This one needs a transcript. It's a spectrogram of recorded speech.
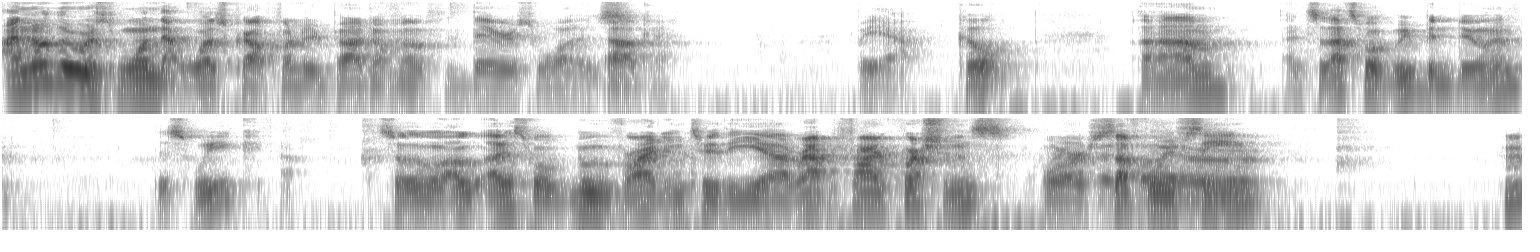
I know there was one that was crowdfunded, but I don't know if theirs was. Okay. But yeah. Cool. Um, and so that's what we've been doing this week. So I- guess we'll move right into the uh, rapid fire questions or Rapid stuff we've seen. Hmm.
